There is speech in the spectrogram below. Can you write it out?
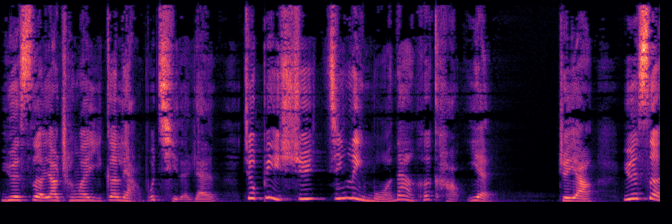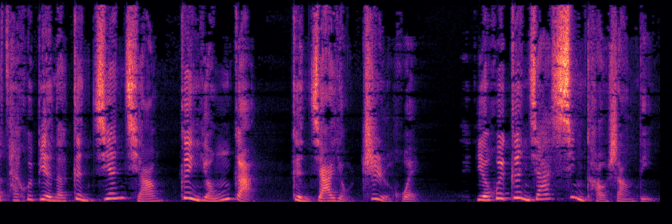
约瑟要成为一个了不起的人，就必须经历磨难和考验，这样约瑟才会变得更坚强、更勇敢、更加有智慧，也会更加信靠上帝。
